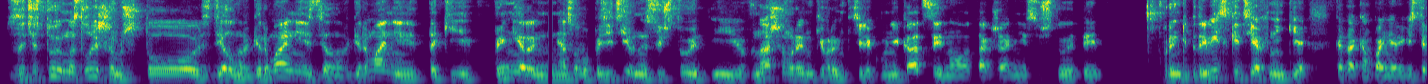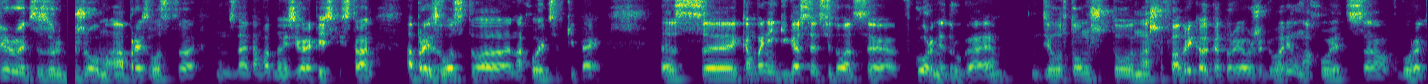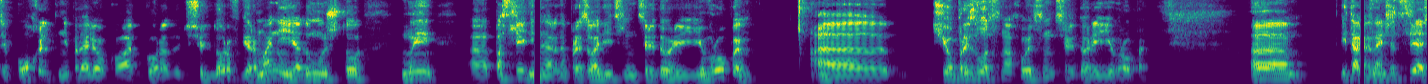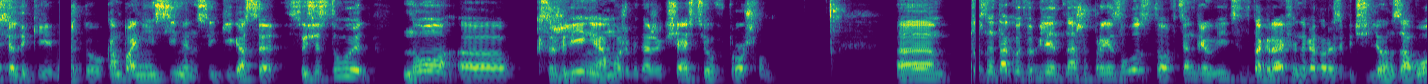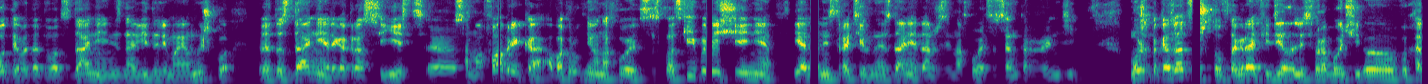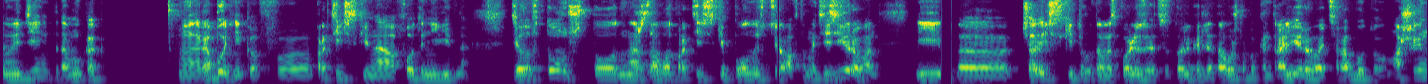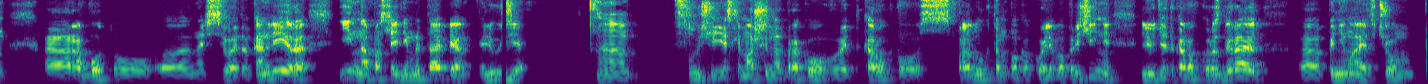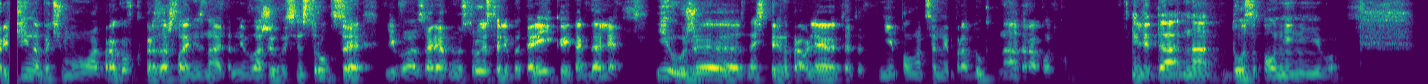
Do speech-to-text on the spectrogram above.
Зачастую мы слышим, что сделано в Германии, сделано в Германии. Такие примеры не особо позитивные существуют и в нашем рынке, в рынке телекоммуникаций, но также они существуют и в рынке потребительской техники, когда компания регистрируется за рубежом, а производство, ну, не знаю, там в одной из европейских стран, а производство находится в Китае. Э, с компанией Gigaset ситуация в корне другая. Дело в том, что наша фабрика, о которой я уже говорил, находится в городе Бохольд, неподалеку от города Дюссельдорф, в Германии. Я думаю, что мы э, последний, наверное, производитель на территории Европы, э, чье производство находится на территории Европы. Эм, итак, значит, связь все-таки между компанией Siemens и Gigaset существует, но, э, к сожалению, а может быть даже к счастью, в прошлом. Эм, собственно, так вот выглядит наше производство. В центре вы видите фотографию, на которой запечатлен завод, и вот это вот здание, не знаю, видно ли мою мышку, вот это здание, это как раз есть э, сама фабрика, а вокруг нее находятся складские помещения и административное здание, там же где находится центр R&D. Может показаться, что фотографии делались в рабочий э, выходной день, потому как э, работников э, практически на фото не видно. Дело в том, что наш завод практически полностью автоматизирован, и э, человеческий труд там используется только для того, чтобы контролировать работу машин, э, работу э, значит, всего этого конвейера. И на последнем этапе люди в случае, если машина отбраковывает коробку с продуктом по какой-либо причине, люди эту коробку разбирают, э, понимают, в чем причина, почему отбраковка произошла, не знаю, там не вложилась инструкция, либо зарядное устройство, либо батарейка и так далее, и уже, значит, перенаправляют этот неполноценный продукт на доработку или до, на, до заполнения его.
